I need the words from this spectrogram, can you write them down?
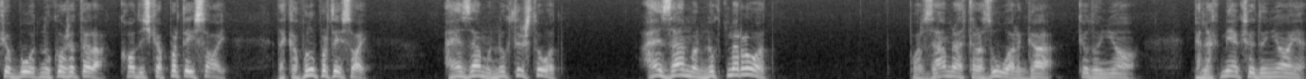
kjo botë nuk është e tëra, ka diçka përtej saj dhe ka punu për përtej saj. Ajo zemër nuk trishtohet. Ajo zemër nuk tmerrohet. Por zemra e trazuar nga kjo dunja, nga lakmia e kësaj dunjaje,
